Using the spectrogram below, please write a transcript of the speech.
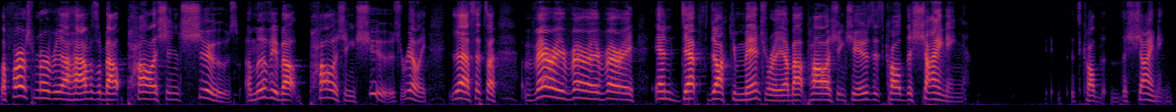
The first movie I have is about polishing shoes. A movie about polishing shoes, really. Yes, it's a very, very, very in depth documentary about polishing shoes. It's called The Shining. It's called The Shining.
